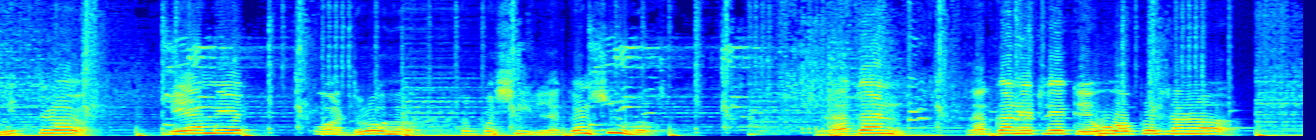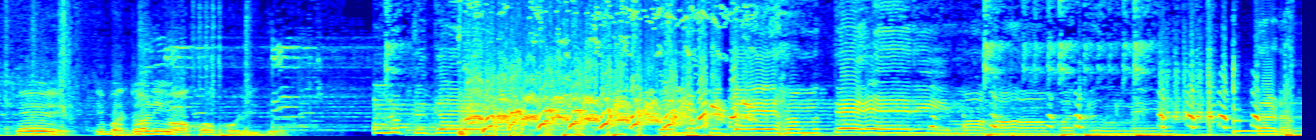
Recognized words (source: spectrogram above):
મિત્ર બેમ એક વાંધો હો તો પછી લગ્ન શું હો? લગ્ન લગ્ન એટલે એક એવું ઓપરેશન કે એ બધાની આંખો ખોલી દે. લુટ ગયે લુટ ગયે હમ તેરી મોહબ્બત મેં. તડપ.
